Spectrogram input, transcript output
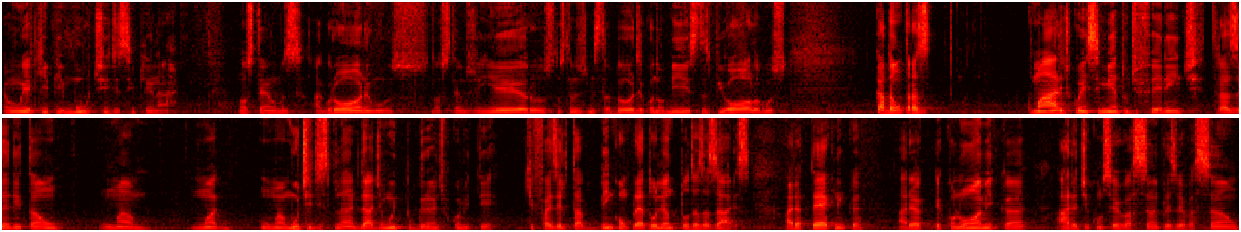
É uma equipe multidisciplinar. Nós temos agrônomos, nós temos engenheiros, nós temos administradores, economistas, biólogos. Cada um traz uma área de conhecimento diferente, trazendo então uma, uma uma multidisciplinaridade muito grande para o comitê, que faz ele estar bem completo, olhando todas as áreas. Área técnica, área econômica, área de conservação e preservação.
